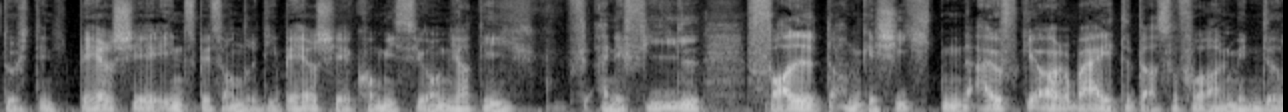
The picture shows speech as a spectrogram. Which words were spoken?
durch den Bergier, insbesondere die Bergier-Kommission, ja die eine Vielfalt an Geschichten aufgearbeitet, also vor allem in der,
